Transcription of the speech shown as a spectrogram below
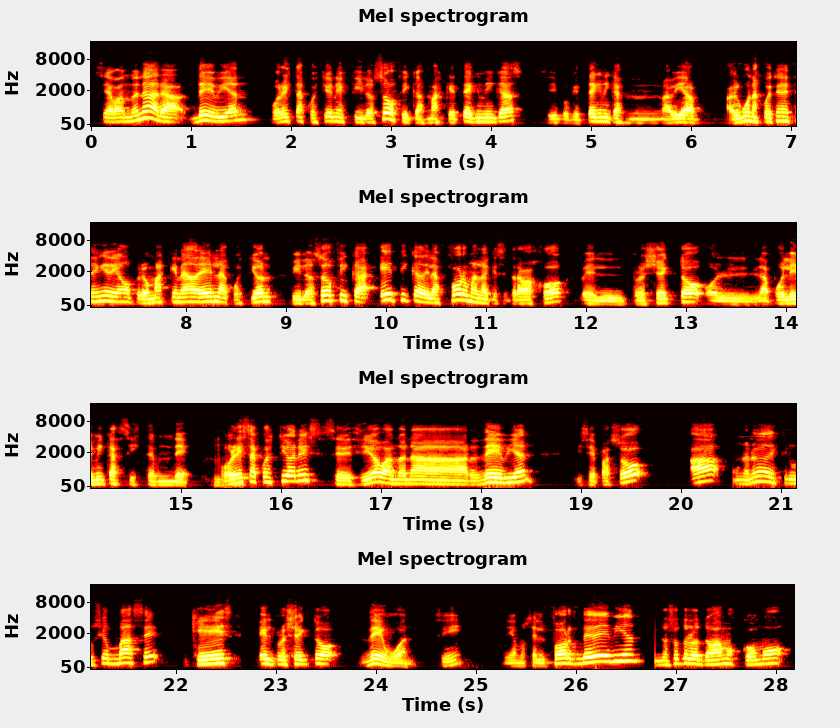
se abandonara Debian por estas cuestiones filosóficas más que técnicas, ¿sí? porque técnicas mm, había algunas cuestiones técnicas, digamos, pero más que nada es la cuestión filosófica, ética de la forma en la que se trabajó el proyecto o la polémica System D. Por esas cuestiones se decidió abandonar Debian y se pasó a una nueva distribución base que es el proyecto Debian, ¿sí? Digamos, el fork de Debian, nosotros lo tomamos como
